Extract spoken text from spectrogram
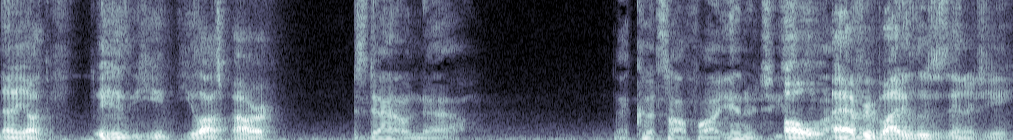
None of y'all. Can, he, he he lost power. It's down now. That cuts off our energy. Oh, supply. everybody loses energy.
